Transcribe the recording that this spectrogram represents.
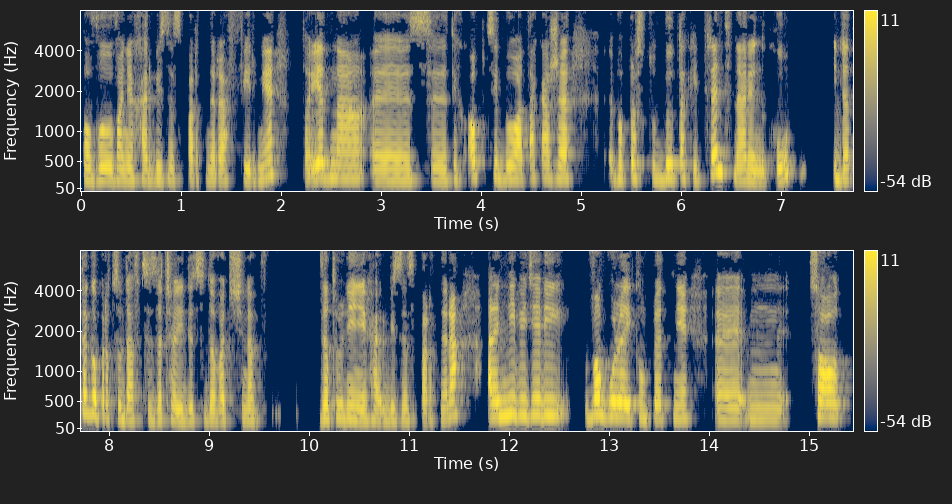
powoływania HR Business Partnera w firmie, to jedna y, z tych opcji była taka, że po prostu był taki trend na rynku i dlatego pracodawcy zaczęli decydować się na zatrudnienie HR Business Partnera, ale nie wiedzieli w ogóle i kompletnie, y, co,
